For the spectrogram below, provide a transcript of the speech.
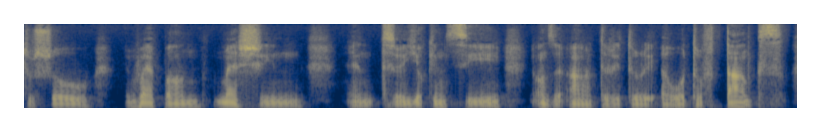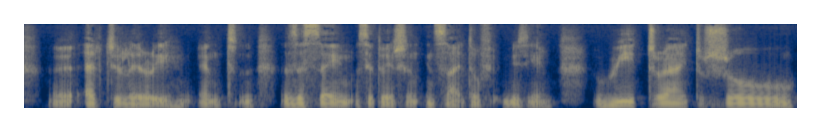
to show weapon, machine, and uh, you can see on the our territory a lot of tanks, uh, artillery, and uh, the same situation inside of museum. We try to show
